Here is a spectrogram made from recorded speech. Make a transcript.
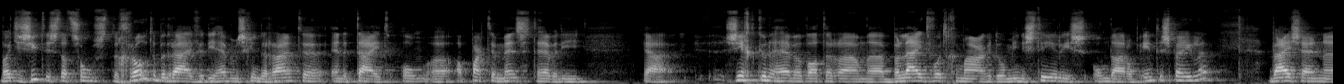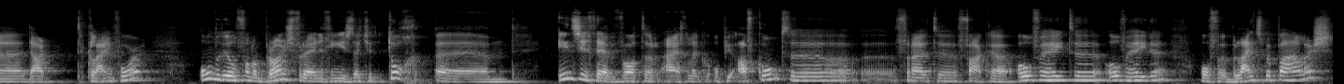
Wat je ziet is dat soms de grote bedrijven, die hebben misschien de ruimte en de tijd om uh, aparte mensen te hebben die ja, zicht kunnen hebben wat er aan uh, beleid wordt gemaakt door ministeries om daarop in te spelen. Wij zijn uh, daar te klein voor. Onderdeel van een branchevereniging is dat je toch ehm, inzicht hebt wat er eigenlijk op je afkomt vanuit vaak overheden, overheden of beleidsbepalers.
